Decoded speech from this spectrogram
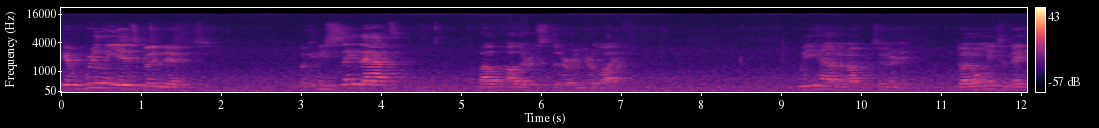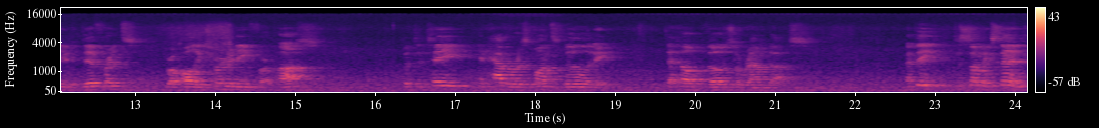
It really is good news. But can you say that about others that are in your life? We have an opportunity not only to make a difference for all eternity for us, but to take and have a responsibility to help those around us. I think to some extent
